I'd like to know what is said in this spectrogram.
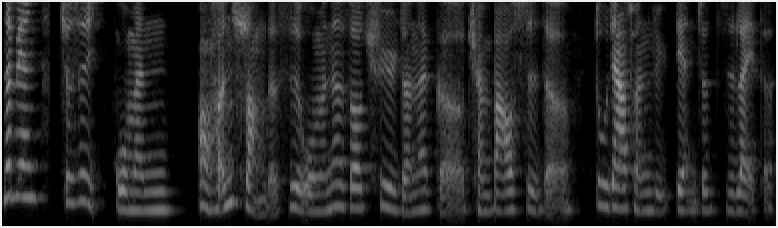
那边就是我们哦，很爽的是，我们那时候去的那个全包式的度假村旅店就之类的，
